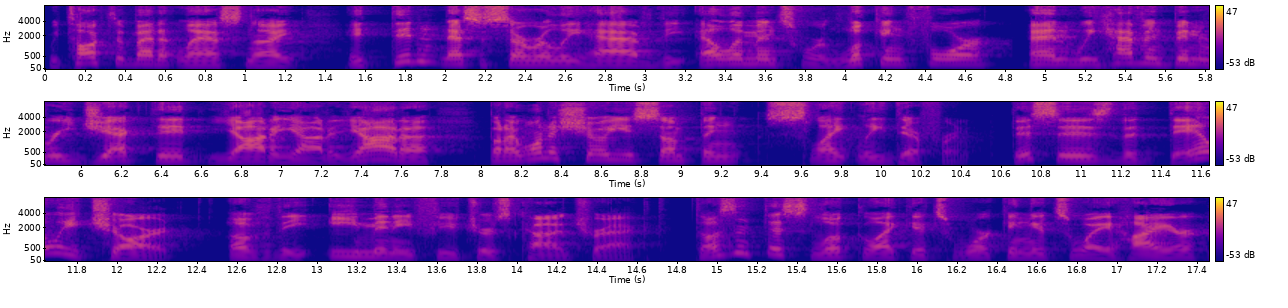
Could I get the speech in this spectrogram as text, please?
We talked about it last night. It didn't necessarily have the elements we're looking for, and we haven't been rejected, yada, yada, yada. But I want to show you something slightly different. This is the daily chart of the E mini futures contract. Doesn't this look like it's working its way higher?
